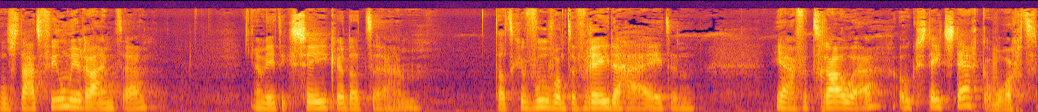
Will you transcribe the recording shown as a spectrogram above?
ontstaat veel meer ruimte. En weet ik zeker dat uh, dat gevoel van tevredenheid en ja, vertrouwen ook steeds sterker wordt.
